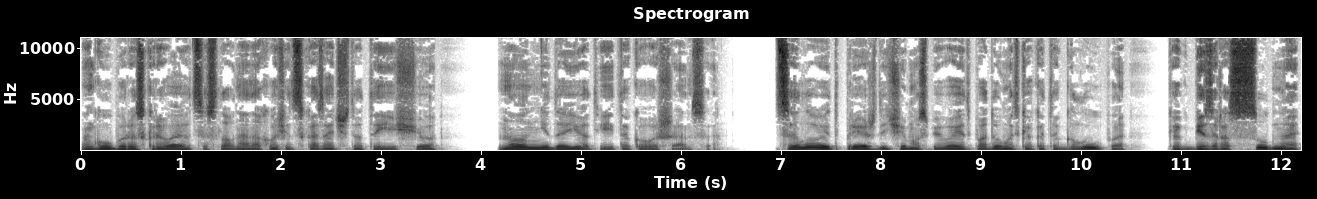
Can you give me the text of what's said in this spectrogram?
Губы раскрываются, словно она хочет сказать что-то еще, но он не дает ей такого шанса. Целует, прежде чем успевает подумать, как это глупо, как безрассудно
